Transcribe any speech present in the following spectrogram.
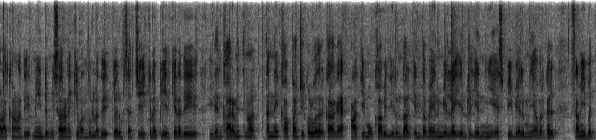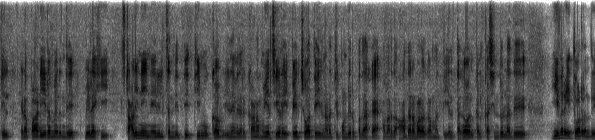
வழக்கானது மீண்டும் விசாரணைக்கு வந்துள்ளது. பெரும் சர்ச்சையை கிளப்பியிருக்கிறது. இதன் காரணத்தினால் தன்னை காப்பாற்றிக் கொள்வதற்காக அதிமுகவில் இருந்தால் எந்த பயனும் இல்லை என்று எண்ணி எஸ்பி வேலுமணி அவர்கள் சமீபத்தில் எடப்பாடியிடமிருந்து விலகி ஸ்டாலினை நேரில் சந்தித்து திமுக இணைவதற்கான முயற்சிகளை பேச்சுவார்த்தையில் நடத்தி கொண்டிருப்பதாக அவரது ஆதரவாளர்கள் மத்தியில் தகவல்கள் கசிந்துள்ளது. இவரை தொடர்ந்து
